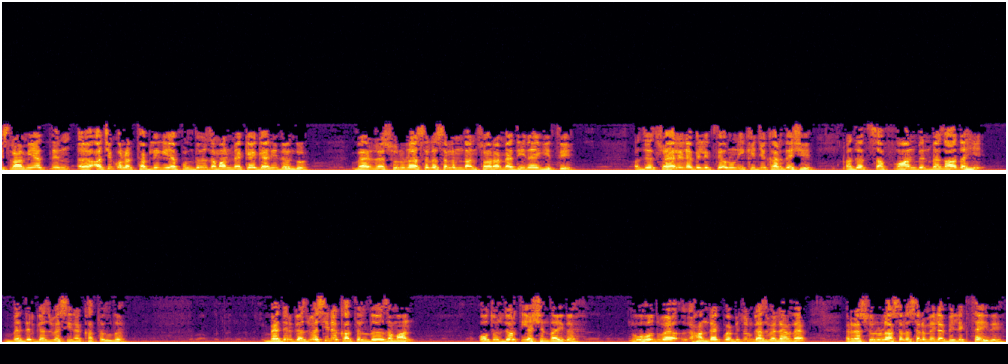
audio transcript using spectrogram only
İslamiyet'in e, açık olarak tebliği yapıldığı zaman Mekke'ye geri döndü. Ve Resulullah sallallahu aleyhi ve sellem'den sonra Medine'ye gitti. Hazreti Süheyl ile birlikte onun ikinci kardeşi Hazreti Safvan bin Beza dahi Bedir gazvesine katıldı. Bedir gazvesine katıldığı zaman 34 yaşındaydı. Uhud ve Handek ve bütün gazvelerde Resulullah sallallahu aleyhi ve sellem ile birlikteydi.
